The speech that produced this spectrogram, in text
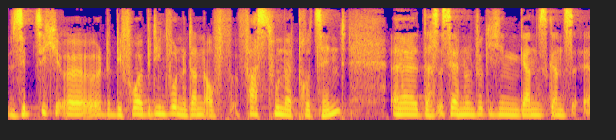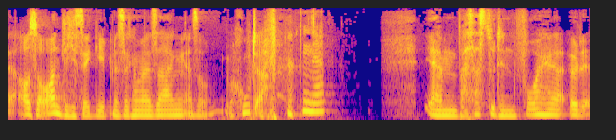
70, äh, die vorher bedient wurden, und dann auf fast 100 Prozent, das ist ja nun wirklich ein ganz, ganz außerordentliches Ergebnis. Da kann man sagen, also Hut ab. Ja. Ähm, was hast du denn vorher, oder,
